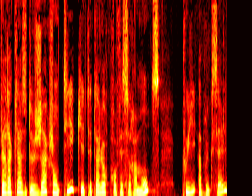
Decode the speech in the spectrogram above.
vers la classe de Jacques Gentil, qui était alors professeur à Mons, puis à Bruxelles.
